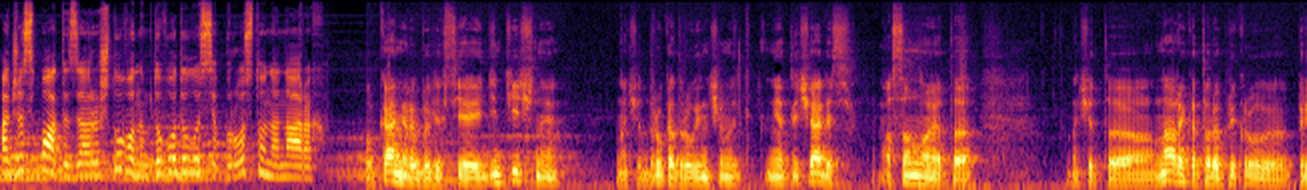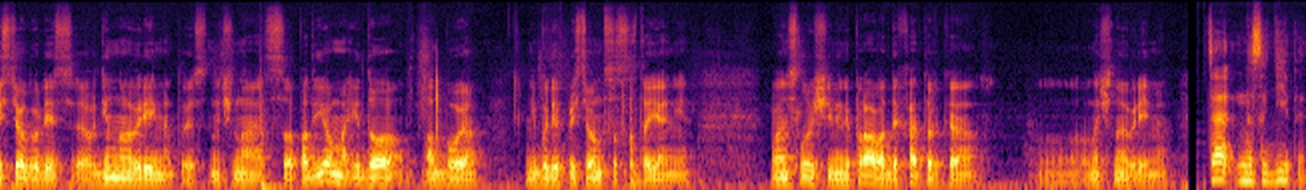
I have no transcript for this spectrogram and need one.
адже спати за арештованим доводилося просто на нарах. Камеры были все идентичны, значит, друг от друга ничем не отличались. Основное это значит, э, нары, которые прикру- пристегивались в дневное время, то есть начиная с подъема и до отбоя, они были в пристегнутом состоянии. Военнослужащие имели право отдыхать только э, в ночное время. Це не сидіти.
